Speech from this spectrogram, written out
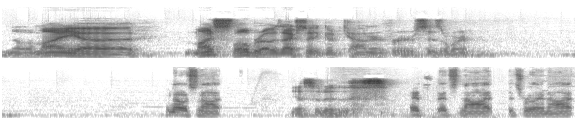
No, my uh, my Slowbro is actually a good counter for Scizor. No, it's not. Yes, it is. It's it's not. It's really not.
